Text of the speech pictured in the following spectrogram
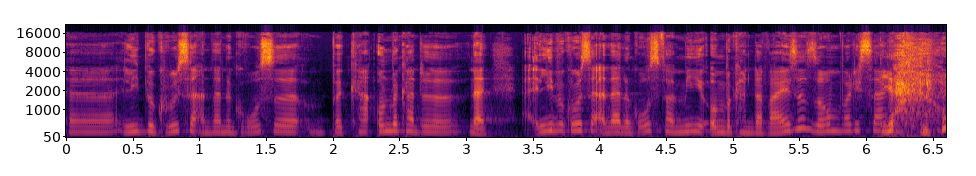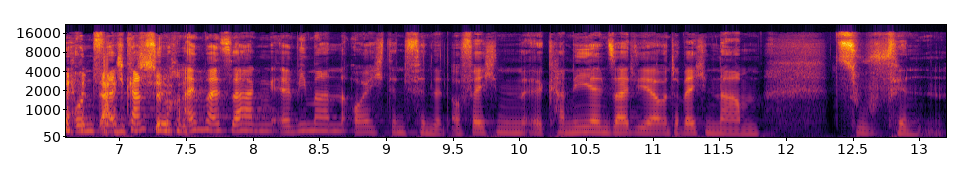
äh, liebe Grüße an deine große, Beka unbekannte, nein, liebe Grüße an deine große Familie unbekannterweise, so wollte ich sagen. Ja, Und vielleicht kannst du noch einmal sagen, äh, wie man euch denn findet. Auf welchen äh, Kanälen seid ihr, unter welchen Namen zu finden?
